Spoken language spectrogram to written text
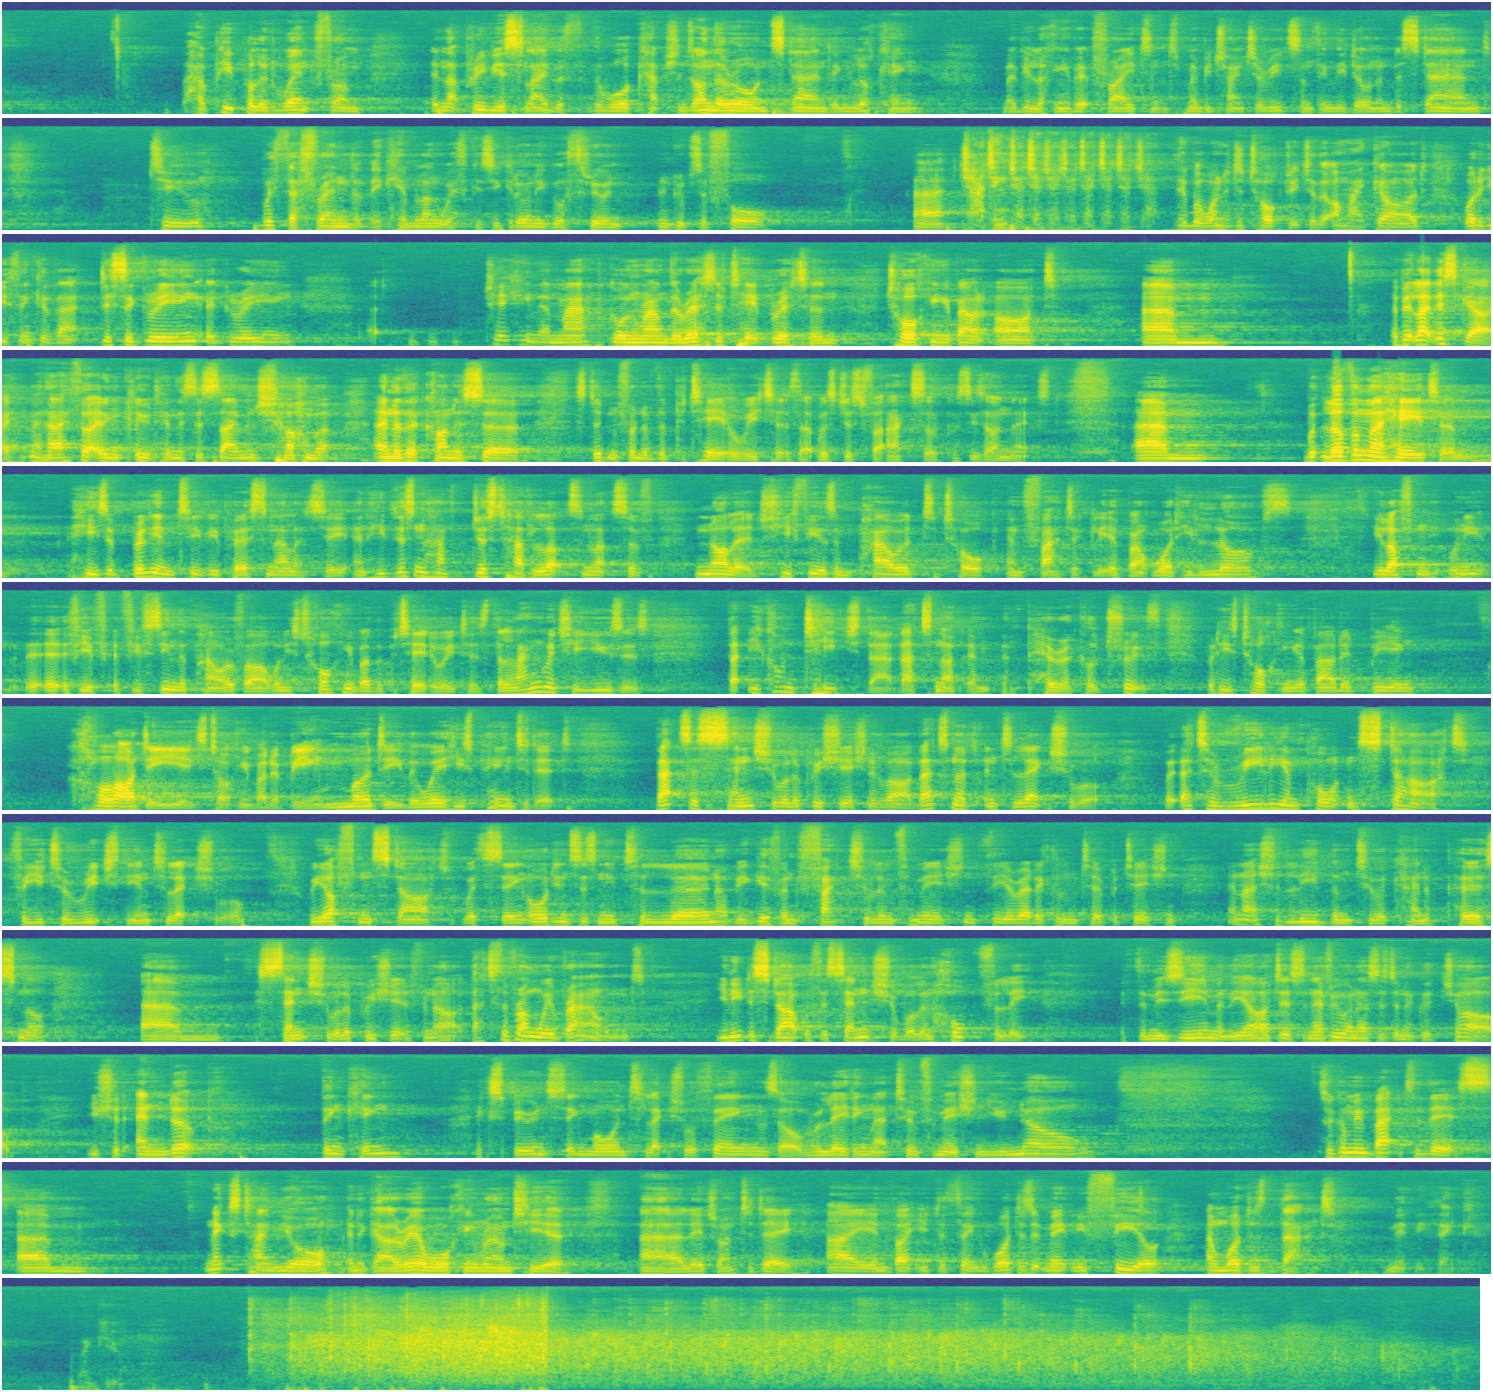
how people had went from, in that previous slide with the wall captions, on their own, standing, looking, maybe looking a bit frightened, maybe trying to read something they don't understand, to with their friend that they came along with, because you could only go through in, in groups of four. Uh, chatting, chat, chat, chat, chat, chat, chat. They wanting to talk to each other. Oh my God, what did you think of that? Disagreeing, agreeing, uh, taking their map, going around the rest of Tate Britain, talking about art. Um, a bit like this guy, and I thought I'd include him. This is Simon Schama, another connoisseur, stood in front of the potato eaters. That was just for Axel, because he's on next. Um, but love him or hate him, he's a brilliant TV personality, and he doesn't have, just have lots and lots of knowledge. He feels empowered to talk emphatically about what he loves. You'll often, when you, if, you've, if you've seen The Power of Art, when he's talking about the potato eaters, the language he uses, that you can't teach that. That's not empirical truth. But he's talking about it being cloddy, he's talking about it being muddy, the way he's painted it. That's a sensual appreciation of art. That's not intellectual, but that's a really important start for you to reach the intellectual. We often start with saying audiences need to learn or be given factual information, theoretical interpretation, and that should lead them to a kind of personal, um, sensual appreciation of art. That's the wrong way round. You need to start with the sensual, and hopefully, if the museum and the artist and everyone else has done a good job, you should end up thinking, experiencing more intellectual things, or relating that to information you know. So, coming back to this, um, next time you're in a gallery or walking around here uh, later on today, I invite you to think what does it make me feel and what does that make me think?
